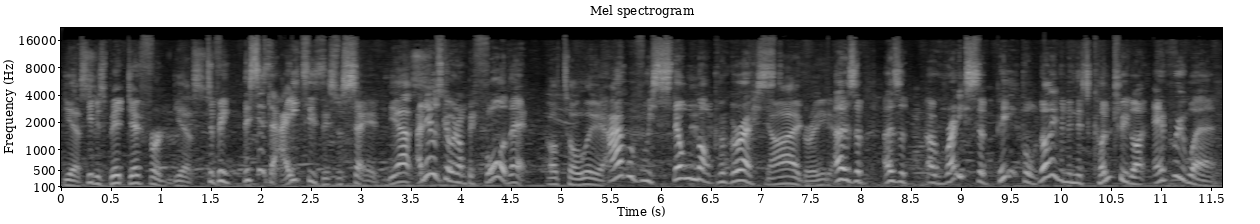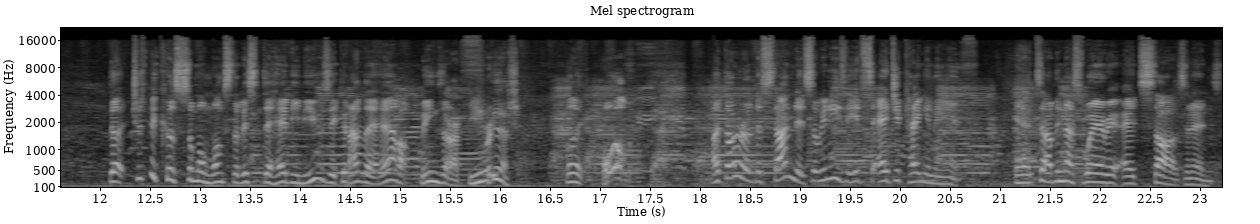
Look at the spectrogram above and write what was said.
Yes. he was a bit different. Yes. To think this is the eighties. This was saying. Yes. And it was going on before then. Oh, totally. How have we still not progressed? Yeah, I agree. as a as a, a race of people, not even in this country, like everywhere, that just because someone wants to listen to heavy music and have their hair up means they're a freak. Like, oh, I don't understand it. So it is. It's educating the youth. Yeah, I mean, that's where it, it starts and ends.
